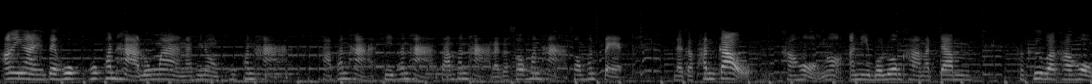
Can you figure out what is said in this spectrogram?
เอายังไงแต่หกหกพันหาลงมานะพี่น้องหกพันหาหาพันหาสี่พันหาสามพันหาแล้วก็สองพันหาสองพันแปดแล้วก็พันเก้าค่าหองเนาะอันนี้บรวมค่ามัดจำ ก็คือว่าค่าห้อง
